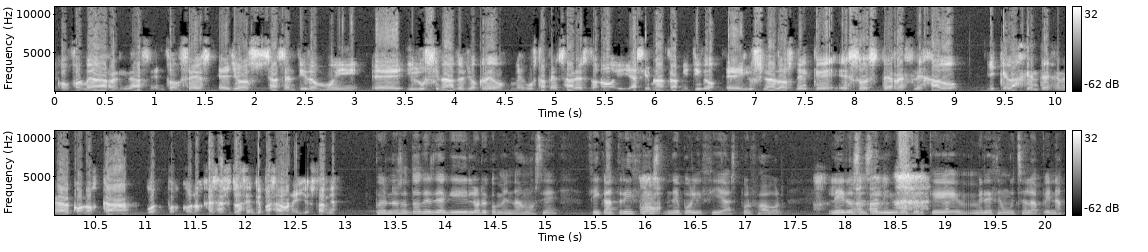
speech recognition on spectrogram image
conforme a la realidad. Entonces, ellos se han sentido muy eh, ilusionados, yo creo, me gusta pensar esto, ¿no? Y así me han transmitido, ilusionados de que eso esté reflejado y que la gente en general conozca, bueno, pues conozca esa situación que pasaron ellos también. Pues nosotros desde aquí lo recomendamos, ¿eh? Cicatrices ah. de policías, por favor. Leeros ese libro porque merece mucho la pena.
